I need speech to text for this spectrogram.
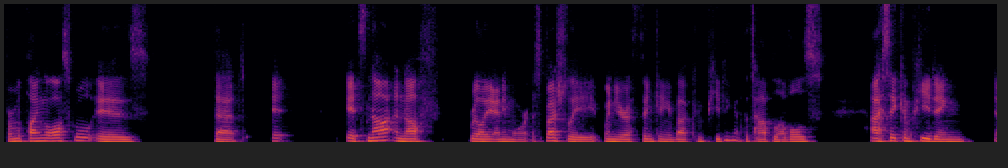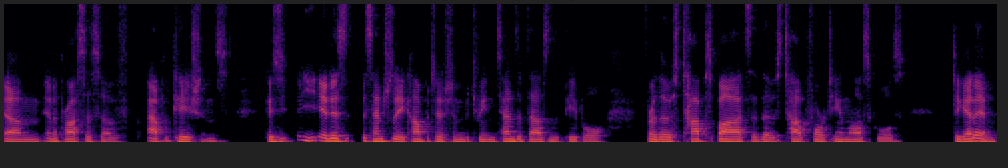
from applying to law school is that it it's not enough really anymore especially when you're thinking about competing at the top levels. I say competing um, in the process of applications because it is essentially a competition between tens of thousands of people for those top spots at those top 14 law schools to get in.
